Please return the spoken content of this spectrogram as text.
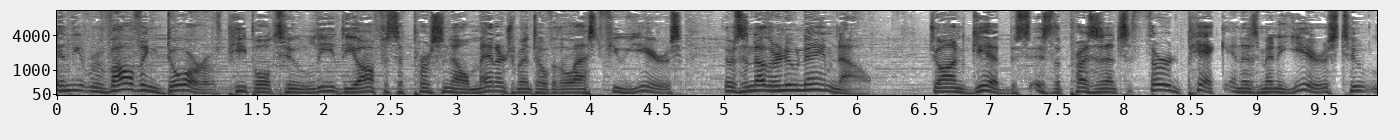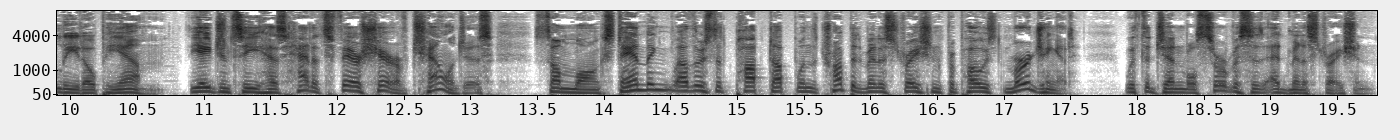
In the revolving door of people to lead the Office of Personnel Management over the last few years, there's another new name now. John Gibbs is the president's third pick in as many years to lead OPM. The agency has had its fair share of challenges, some long standing, others that popped up when the Trump administration proposed merging it with the General Services Administration.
